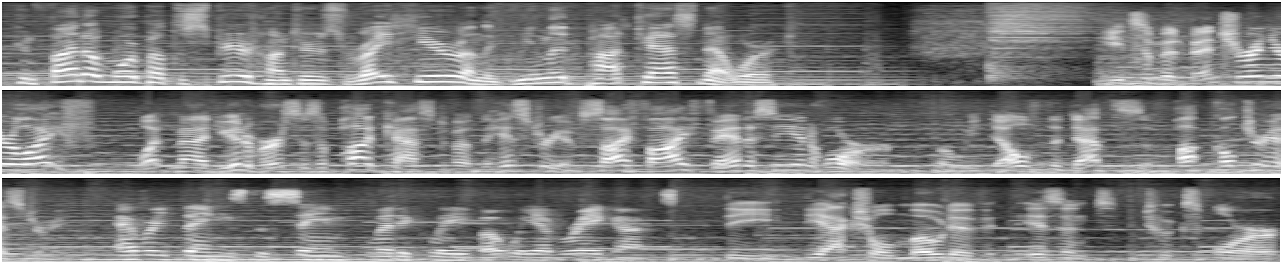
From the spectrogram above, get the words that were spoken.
You can find out more about the Spirit Hunters right here on the Greenlit Podcast Network. Need some adventure in your life? What Mad Universe is a podcast about the history of sci fi, fantasy, and horror, where we delve the depths of pop culture history. everything's the same politically, but we have ray guns. The, the actual motive isn't to explore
